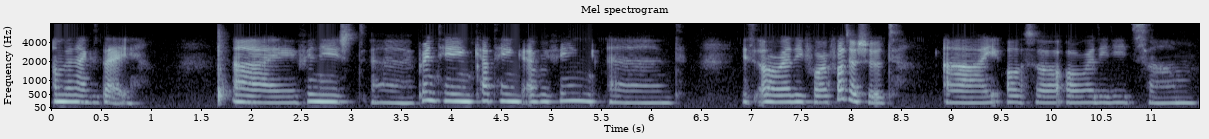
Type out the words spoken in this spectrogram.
On the next day I finished uh, printing, cutting everything and it's all ready for a photo shoot. I also already did some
